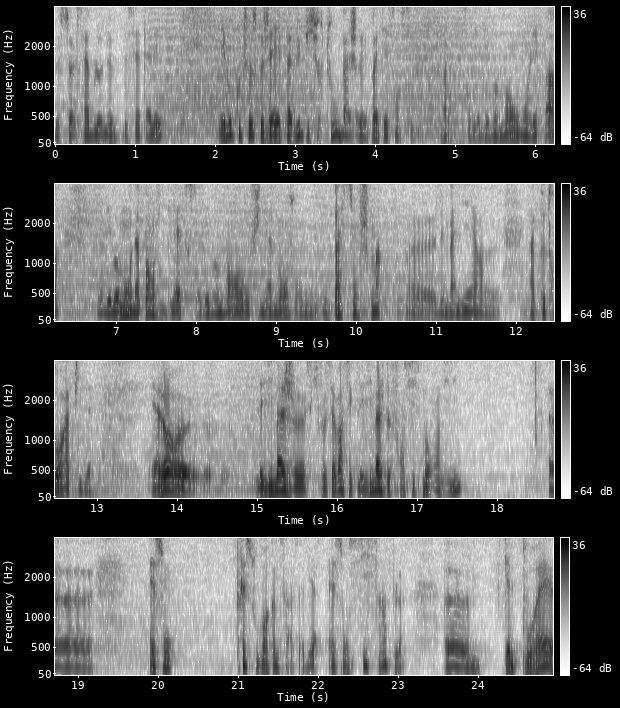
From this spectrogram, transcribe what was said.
le, sol sablonneux de cette allée. Et beaucoup de choses que j'avais pas vues, puis surtout, bah, j'avais pas été sensible. Voilà, il y a des moments où on l'est pas, il y a des moments où on n'a pas envie de l'être, il y a des moments où finalement on, passe son chemin de manière un peu trop rapide. Et alors, les images, ce qu'il faut savoir, c'est que les images de Francis Morandini, elles sont très souvent comme ça, c'est-à-dire elles sont si simples qu'elles pourraient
